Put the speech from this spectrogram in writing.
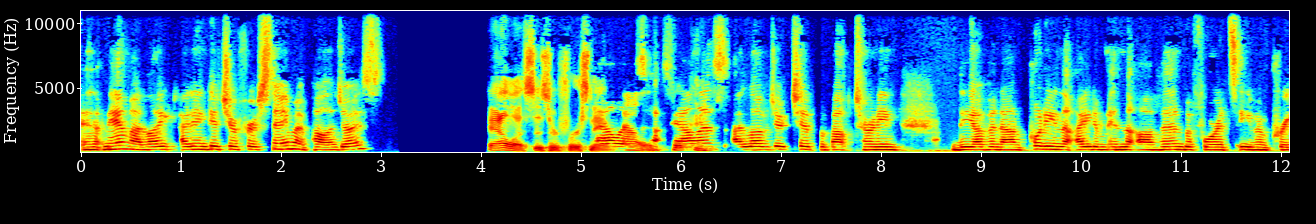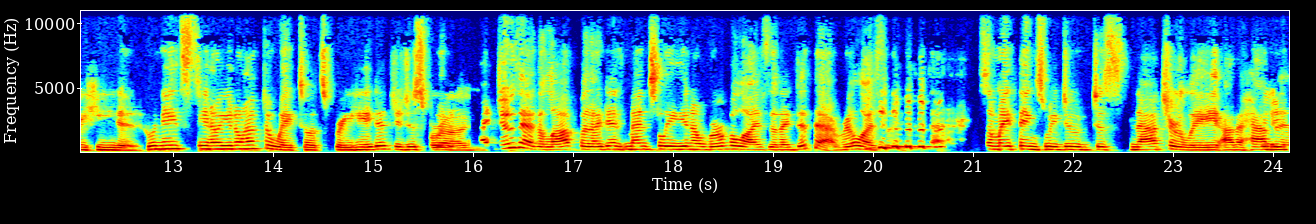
And ma'am, I like. I didn't get your first name. I apologize. Alice is her first name. Alice, Alice, Alice, I loved your tip about turning the oven on, putting the item in the oven before it's even preheated. Who needs, you know, you don't have to wait till it's preheated. You just right. I do that a lot, but I didn't mentally, you know, verbalize that I did that, realize that. so many things we do just naturally out of habit.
